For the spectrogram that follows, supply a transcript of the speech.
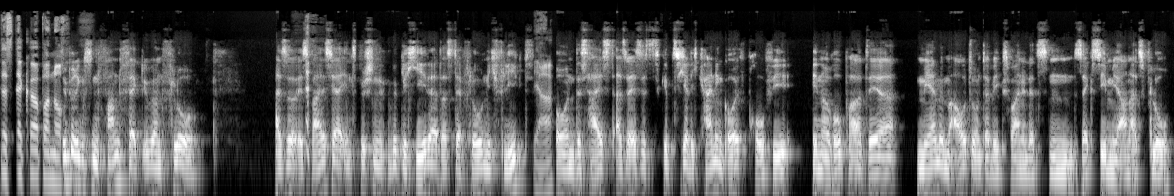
es der Körper noch. übrigens ein Fun Fact über den Flo. Also es weiß ja inzwischen wirklich jeder, dass der Flo nicht fliegt. Ja. Und das heißt, also es, ist, es gibt sicherlich keinen Golfprofi in Europa, der mehr mit dem Auto unterwegs war in den letzten sechs, sieben Jahren als Flo.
